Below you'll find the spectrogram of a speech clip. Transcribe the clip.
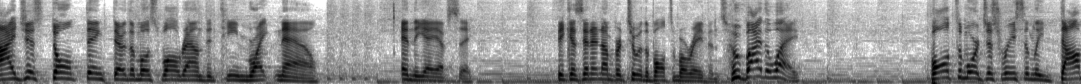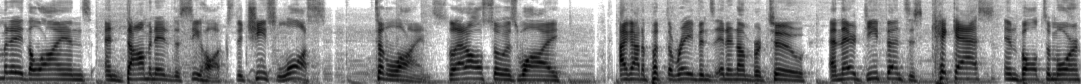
I just don't think they're the most well rounded team right now in the AFC. Because in at number two are the Baltimore Ravens, who, by the way, Baltimore just recently dominated the Lions and dominated the Seahawks. The Chiefs lost to the Lions. So that also is why I got to put the Ravens in at number two. And their defense is kick ass in Baltimore.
